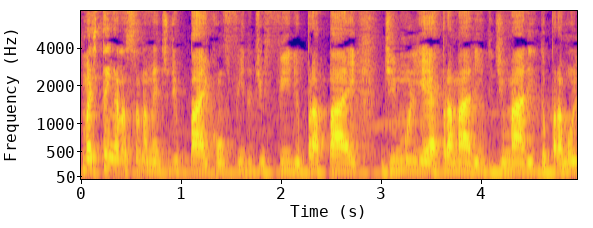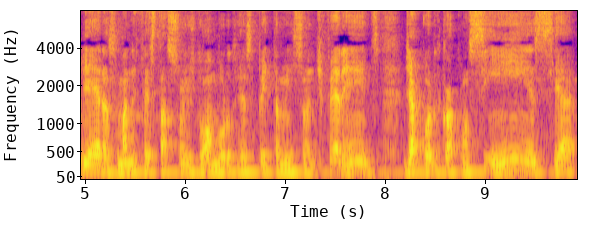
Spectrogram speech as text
mas tem relacionamento de pai com filho, de filho para pai, de mulher para marido, de marido para mulher. As manifestações do amor e do respeito também são diferentes, de acordo com a consciência.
